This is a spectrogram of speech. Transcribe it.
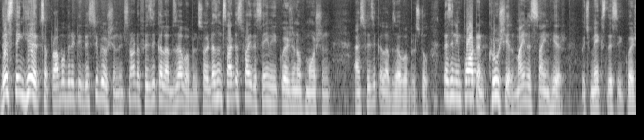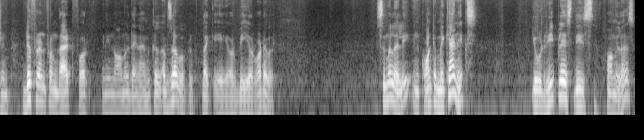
This thing here it is a probability distribution it is not a physical observable so it does not satisfy the same equation of motion as physical observables do. There is an important crucial minus sign here which makes this equation different from that for any normal dynamical observable like A or B or whatever. Similarly in quantum mechanics you would replace these formulas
